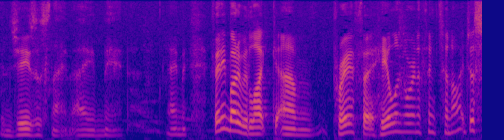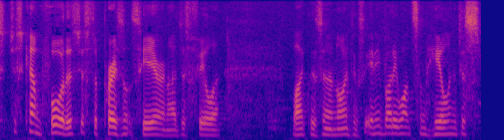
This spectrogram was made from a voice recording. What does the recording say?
In Jesus' name, amen. Amen. If anybody would like um, prayer for healing or anything tonight, just, just come forward. It's just a presence here, and I just feel a, like there's an anointing. So anybody want some healing, just,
